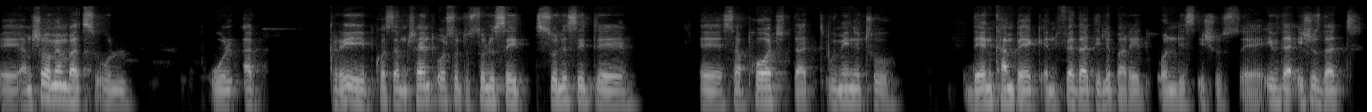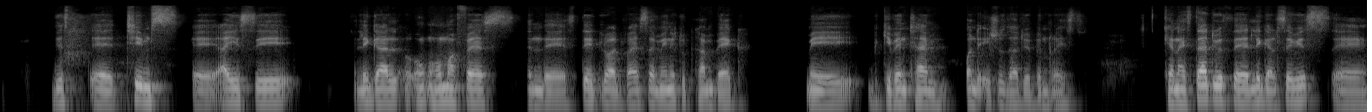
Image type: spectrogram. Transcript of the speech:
Uh, I'm sure members will will agree because I'm trying also to solicit solicit uh, support that we may need to then come back and further deliberate on these issues. If there are issues that these teams, IEC, legal, home affairs, and the state law advisor may need to come back, may be given time on the issues that have been raised. Can I start with the legal service, uh,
